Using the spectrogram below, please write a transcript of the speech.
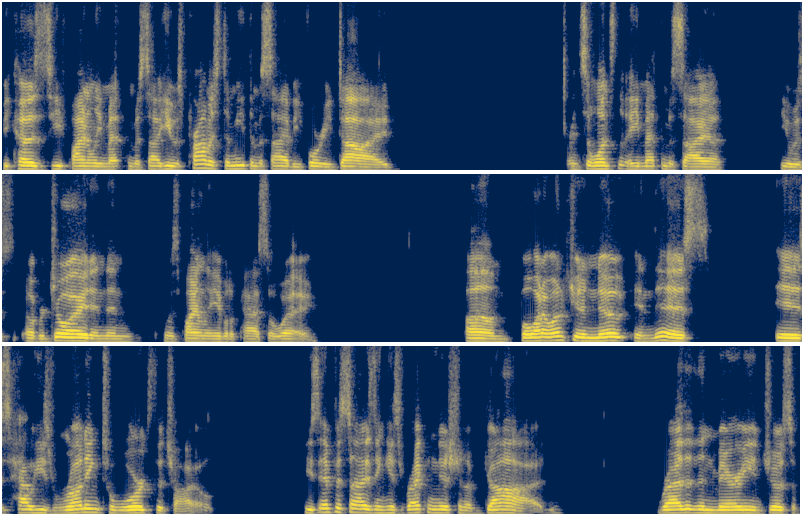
because he finally met the Messiah he was promised to meet the Messiah before he died and so once he met the Messiah he was overjoyed and then was finally able to pass away Um, but what I want you to note in this is how he's running towards the child. He's emphasizing his recognition of God rather than Mary and Joseph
